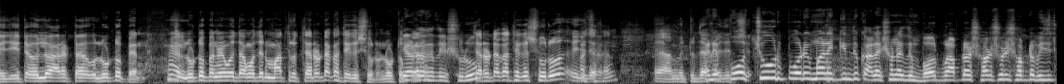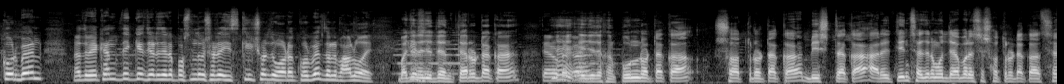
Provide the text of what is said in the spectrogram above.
এই যে এটা হলো আর একটা লোটো প্যান হ্যাঁ লোটো প্যানের মধ্যে আমাদের মাত্র তেরো টাকা থেকে শুরু লোটো 13 টাকা থেকে শুরু? তেরো টাকা থেকে শুরু এই যে দেখেন আমি একটু মানে দেখা দিচ্ছি। প্রচুর পরিমাণে কিন্তু কালেকশন একদম ভরপুর। আপনারা সরাসরি সবটা ভিজিট করবেন না তো এখান থেকে যেটা যেটা পছন্দ হবে সেটা স্ক্রিনশট অর্ডার করবেন তাহলে ভালো হয়। বাজারে যে দেন তেরো টাকা 13 হ্যাঁ, এই যে দেখেন পনেরো টাকা সতেরো টাকা বিশ টাকা আর এই তিন সাইজের মধ্যে আবার এসে সতেরো টাকা আছে।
